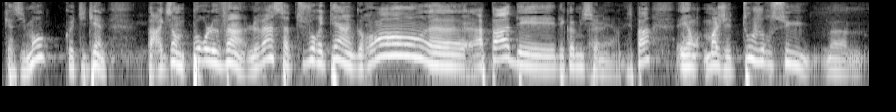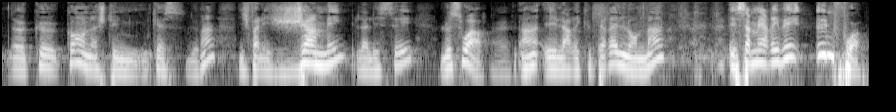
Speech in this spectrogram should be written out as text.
quasiment quotidienne. Par exemple, pour le vin, le vin, ça a toujours été un grand euh, appât des, des commissionnaires, n'est-ce pas? Et on, moi, j'ai toujours su euh, que quand on achetait une caisse de vin, il fallait jamais la laisser le soir hein, et la récupérer le lendemain. Et ça m'est arrivé une fois.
